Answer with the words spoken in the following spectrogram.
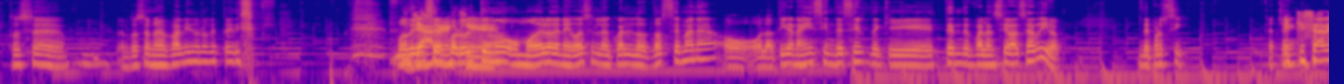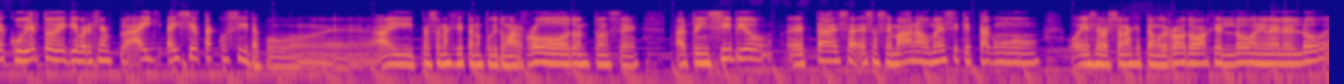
entonces, entonces no es válido lo que estoy diciendo. Podría Ya, ser por que- último un modelo de negocio en el cual los dos semanas o, o lo tiran ahí sin decir de que estén desbalanceados hacia arriba. De por sí. ¿Cachai? Es que se ha descubierto de que, por ejemplo, hay, hay ciertas cositas. po, eh, hay personajes que están un poquito más rotos. Entonces, al principio está esa, esa semana o meses que está como, oye, ese personaje está muy roto, bájenlo, nivelenlo.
